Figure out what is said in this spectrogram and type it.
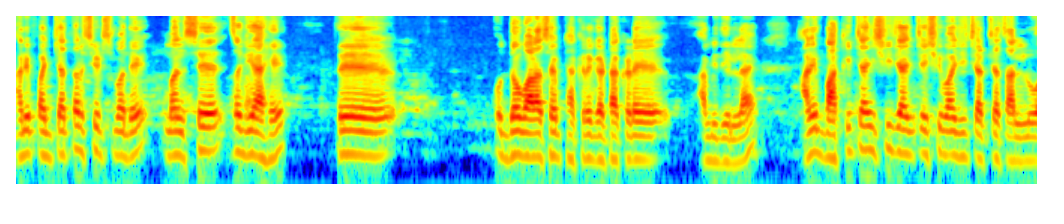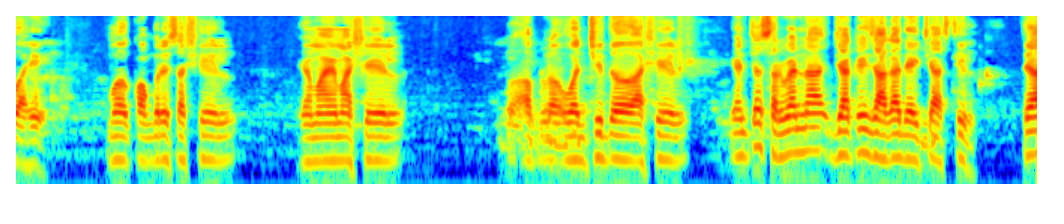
आणि पंच्याहत्तर सीट्समध्ये मनसेचं जे आहे ते उद्धव बाळासाहेब ठाकरे गटाकडे आम्ही दिलेलं आहे. आणि बाकीच्यांशी ज्यांच्याशी माझी चर्चा चालू आहे मग काँग्रेस असेल एम आय एम असेल आपलं वंचित असेल यांच्या सर्वांना ज्या काही जागा द्यायच्या असतील त्या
